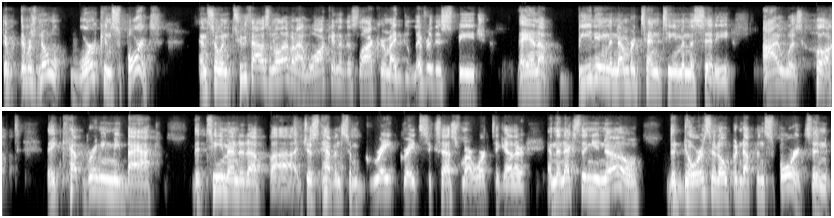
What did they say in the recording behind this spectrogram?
there, there was no work in sports. And so in 2011, I walk into this locker room, I deliver this speech. They end up beating the number 10 team in the city. I was hooked. They kept bringing me back. The team ended up uh, just having some great, great success from our work together. And the next thing you know, the doors had opened up in sports. And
